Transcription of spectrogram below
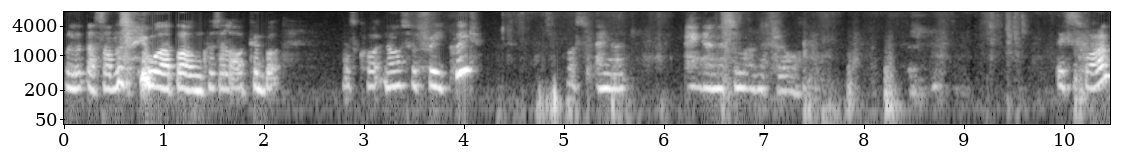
Well, that's obviously why I buy them because I like them, but that's quite nice for three quid. What's, hang on, hang on, there's some on the floor. This one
